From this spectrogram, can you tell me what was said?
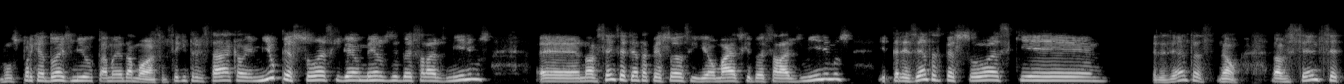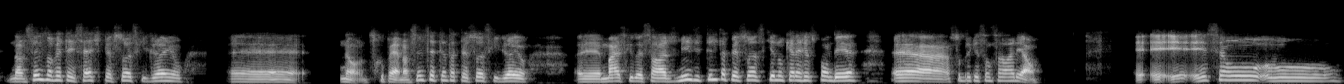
vamos supor que é 2 mil o tamanho da amostra. Você tem que entrevistar, Cauê, mil pessoas que ganham menos de dois salários mínimos, é, 970 pessoas que ganham mais do que dois salários mínimos e 300 pessoas que. 300? Não, 900, 997 pessoas que ganham. É, não, desculpa, é 970 pessoas que ganham é, mais que dois salários mínimos e 30 pessoas que não querem responder é, sobre questão salarial. Esse é o,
